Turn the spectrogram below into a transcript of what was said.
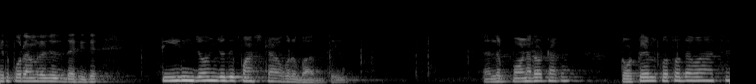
এরপরে আমরা যদি দেখি যে তিনজন যদি পাঁচ টাকা করে বাদ দিই, তাহলে পনেরো টাকা। টোটাল কত দেওয়া আছে?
